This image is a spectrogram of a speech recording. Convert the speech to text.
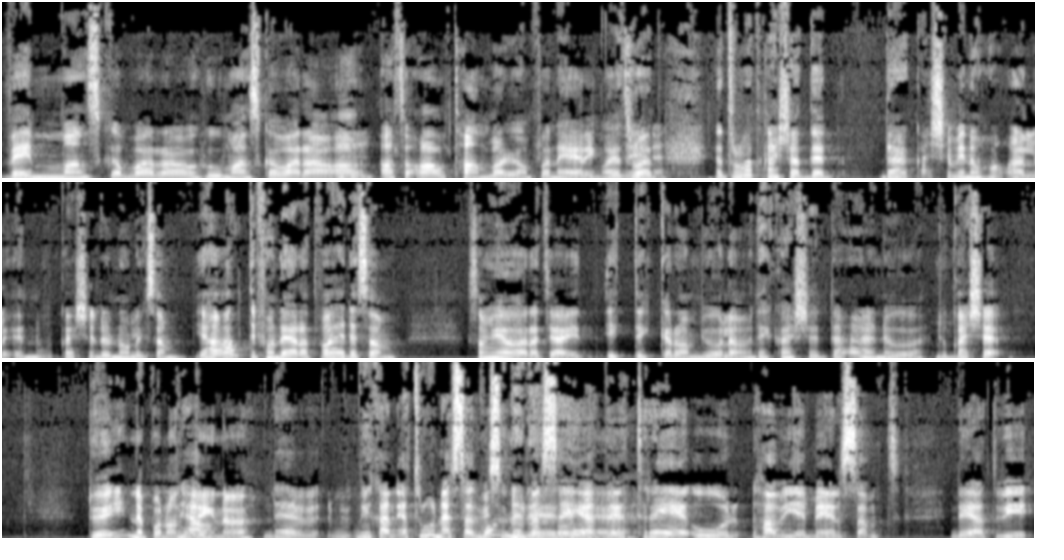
vem man ska vara och hur man ska vara. All, Alltså allt handlar ju om planering och jag Mm. Tror, att, jag tror att kanske att det, där kanske vi nog har, nu kanske du nog liksom, jag har alltid funderat vad är det som, som gör att jag inte tycker om julen, men det är kanske där nu, du kanske, du är inne på någonting nu. det är, vi kan, jag tror nästan att vi skulle kunna är säga det. att det är tre ord har vi gemensamt. Det är att vi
